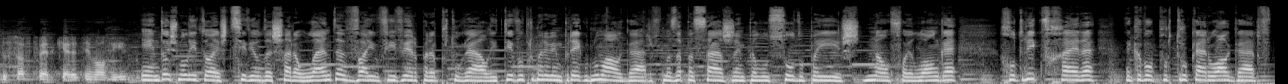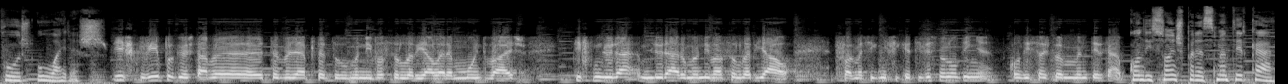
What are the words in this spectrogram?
do software que era desenvolvido. Em 2002 decidiu deixar a Holanda, veio viver para Portugal e teve o primeiro emprego no Algarve, mas a passagem pelo sul do país não foi longa. Rodrigo Ferreira acabou por trocar o Algarve por Oeiras. Tive que vir porque eu estava a trabalhar, portanto o meu nível salarial era muito baixo. Tive que melhorar, melhorar o meu nível salarial forma significativa, senão não tinha condições para me manter cá. Condições para se manter cá.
